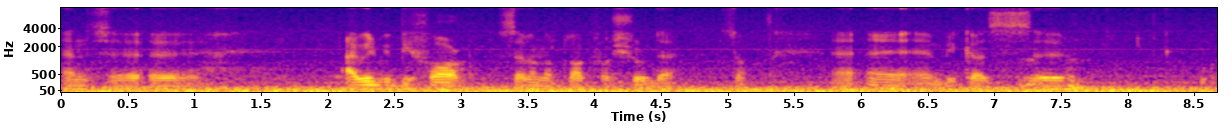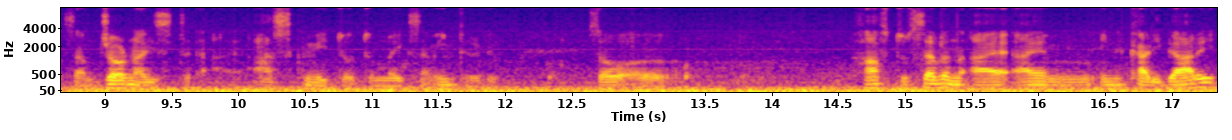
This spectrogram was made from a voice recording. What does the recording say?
and uh, uh, I will be before seven o'clock for sure there. So uh, because some journalists asked me to, to make some interview. So half to seven I, I am in Caligari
